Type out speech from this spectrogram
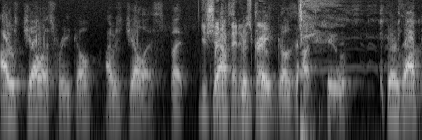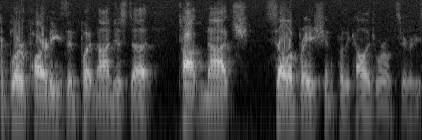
I was jealous, Rico. I was jealous, but You should have been. It was great. goes out to goes out to blur parties and putting on just a top notch celebration for the College World Series.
